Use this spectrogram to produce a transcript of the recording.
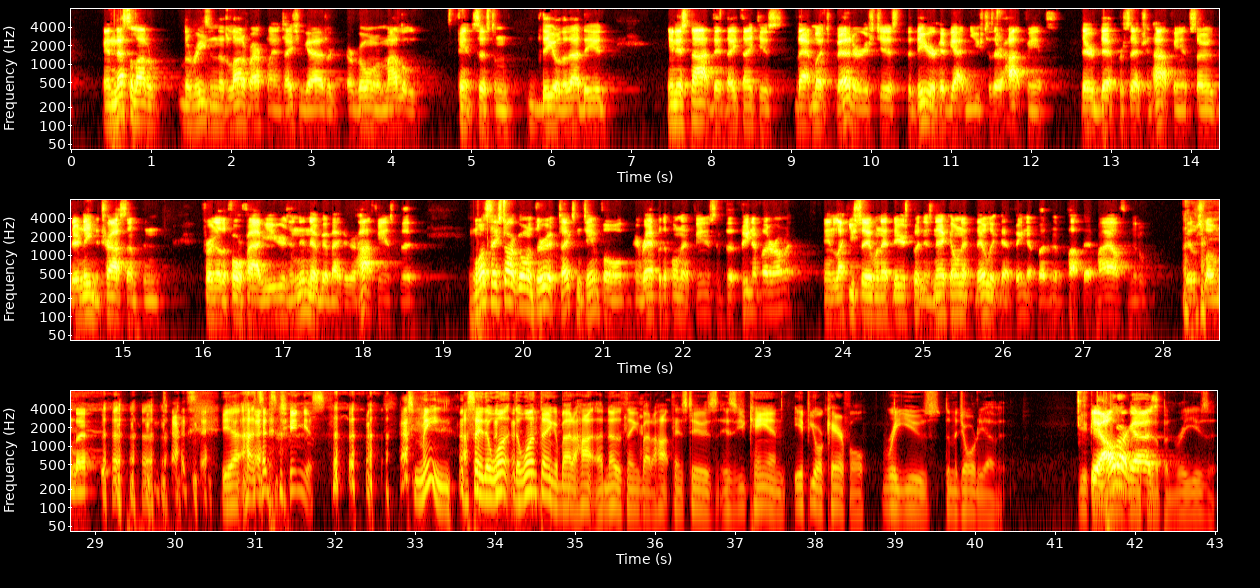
and that's a lot of the reason that a lot of our plantation guys are, are going with my little fence system deal that I did. And it's not that they think it's that much better. It's just the deer have gotten used to their hot fence, their depth perception hot fence. So they're needing to try something for another four or five years, and then they'll go back to their hot fence. But once they start going through it, take some tinfoil and wrap it up on that fence and put peanut butter on it. And like you said, when that deer's putting his neck on it, they'll lick that peanut butter and it'll pop that mouth and it'll it'll slow them down. That's yeah, I, that's genius. That's mean. I say the one the one thing about a hot another thing about a hot fence too is is you can if you're careful reuse the majority of it. You Yeah, all our guys- up and reuse it.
